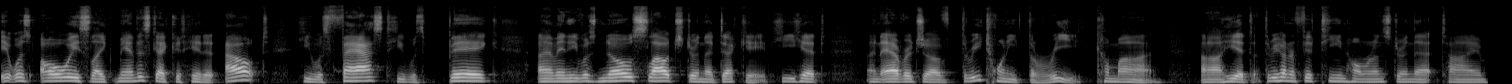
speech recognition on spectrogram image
it was always like, man, this guy could hit it out. He was fast. He was big. I mean, he was no slouch during that decade. He hit an average of 323. Come on. Uh, he had 315 home runs during that time.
